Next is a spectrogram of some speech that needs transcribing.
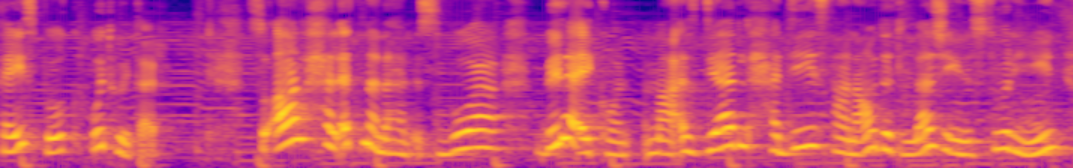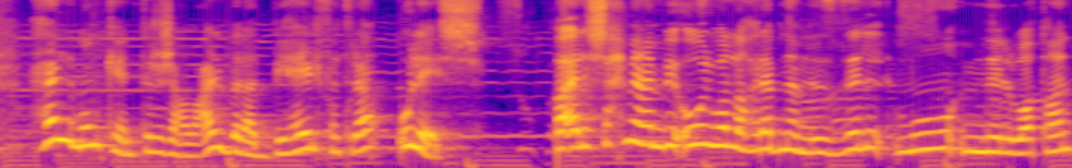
فيسبوك وتويتر سؤال حلقتنا لهالأسبوع برأيكم مع ازدياد الحديث عن عودة اللاجئين السوريين هل ممكن ترجعوا على البلد بهاي الفترة وليش؟ وائل الشحمي عم بيقول والله هربنا من الذل مو من الوطن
